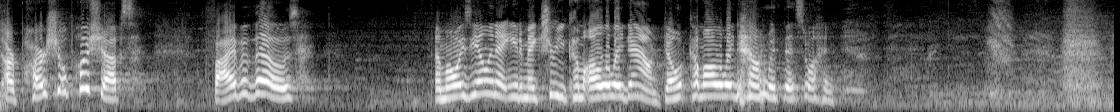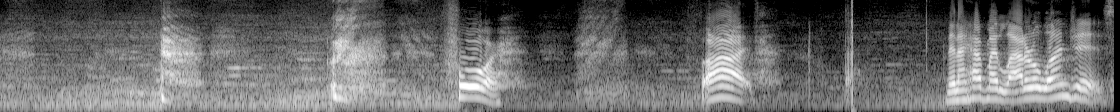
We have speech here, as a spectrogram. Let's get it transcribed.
Our partial push-ups, five of those. I'm always yelling at you to make sure you come all the way down. Don't come all the way down with this one. Four, five, then I have my lateral lunges.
